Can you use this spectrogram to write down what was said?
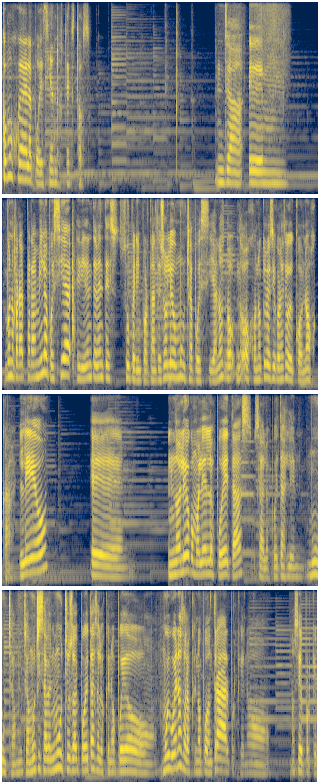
¿Cómo juega la poesía en tus textos? Ya, em, bueno, para, para, mí la poesía evidentemente es súper importante. Yo leo mucha poesía. No, ojo, no quiero decir con esto que conozca. Leo... Eh, no leo como leen los poetas, o sea, los poetas leen mucha, mucha, mucha y saben mucho. Yo hay poetas a los que no puedo, muy buenos a los que no puedo entrar porque no, no sé, porque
